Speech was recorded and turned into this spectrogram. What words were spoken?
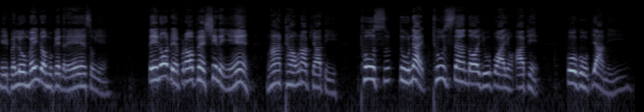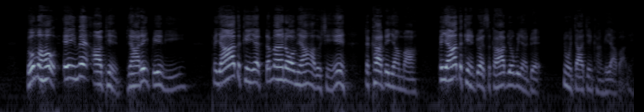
နေဘယ်လိုမိန့်တော်မူခဲ့တဲ့ဆိုရင်သင်တို့တွင် prophet ရှိနေရင်ငါထောင်ရဖျားသည်ထိုသူ၌ထိုဆန်သောယူပွားယုံအဖြစ် ကိုကိုပြမည်သို့မဟုတ်အိမ်မက်အဖြစ်ဗျာဒိတ်ပေးမည်ဖျားသခင်ရဲ့တမန်တော်များဟာဆိုရှင်တခါတရံမှာဖျားသခင်အတွက်စကားပြောဖို့ရန်အတွက်ညွှန်ကြားခြင်းခံခဲ့ရပါတယ်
